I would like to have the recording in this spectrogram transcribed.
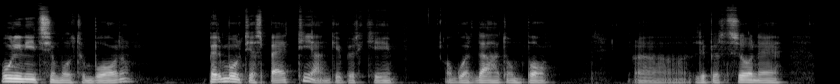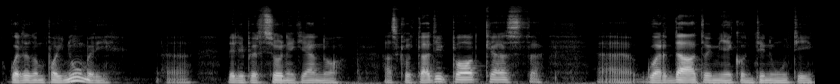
Un inizio molto buono, per molti aspetti, anche perché ho guardato un po' uh, le persone, ho guardato un po' i numeri uh, delle persone che hanno ascoltato il podcast, uh, guardato i miei contenuti.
